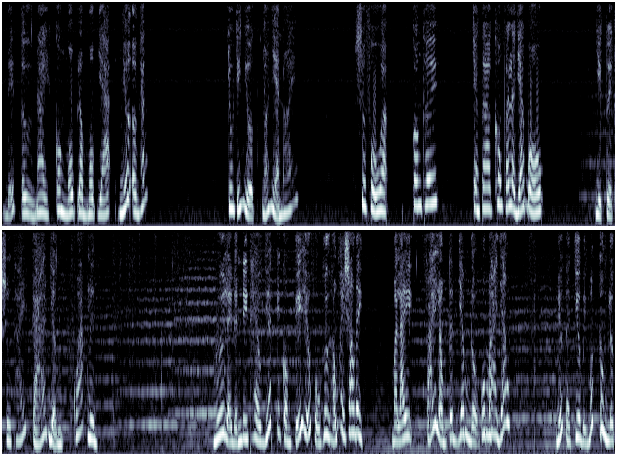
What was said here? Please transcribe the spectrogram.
Để từ nay con một lòng một dạ nhớ ơn hắn. Chu chỉ nhược nhỏ nhẹ nói, sư phụ à con thấy chàng ta không phải là giả bộ. Diệt tuyệt sư thái cả giận quát lên, ngươi lại định đi theo giết cái con kỹ hiểu phụ hư hỏng hay sao đây? Mà lại phải lòng tin dâm độ của ma giáo. Nếu ta chưa bị mất công lực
